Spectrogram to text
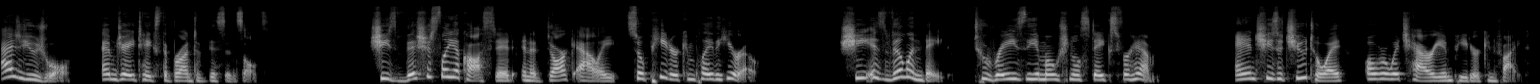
As usual, MJ takes the brunt of this insult. She's viciously accosted in a dark alley so Peter can play the hero. She is villain bait to raise the emotional stakes for him. And she's a chew toy over which Harry and Peter can fight.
